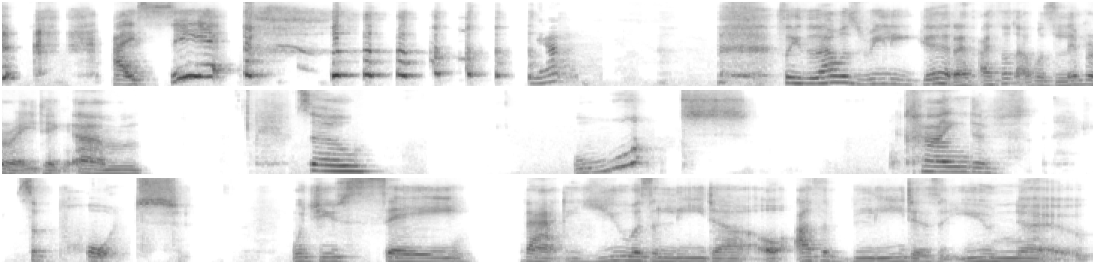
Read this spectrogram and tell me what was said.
I see it. yep so that was really good. I, I thought that was liberating. Um, so, what kind of support would you say that you as a leader or other leaders that you know,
